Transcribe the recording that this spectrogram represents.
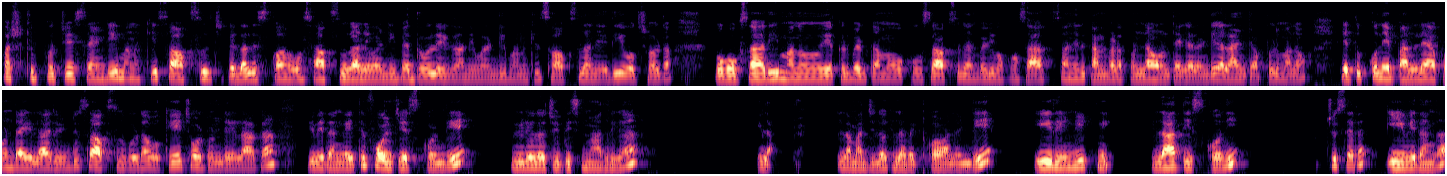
ఫస్ట్ వచ్చేసేయండి. వచ్చేసండి మనకి సాక్స్ పిల్లలు సాక్స్లు సాక్స్ కానివ్వండి పెద్దోళ్ళే కానివ్వండి మనకి సాక్స్లు అనేది ఒక చోట ఒక్కొక్కసారి మనం ఎక్కడ పెడతామో ఒక్కొక్క సాక్స్ కనబడి ఒక్కొక్క సాక్స్ అనేది కనబడకుండా ఉంటాయి కదండి. అలాంటప్పుడు మనం ఎత్తుక్కునే పని లేకుండా ఇలా రెండు సాక్స్లు కూడా ఒకే చోట ఉండేలాగా ఈ విధంగా అయితే ఫోల్డ్ చేసుకోండి. వీడియోలో చూపించిన మాదిరిగా ఇలా ఇలా మధ్యలోకి ఇలా పెట్టుకోవాలండి. ఈ రెండింటిని ఇలా తీసుకొని చూసారా? ఈ విధంగా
